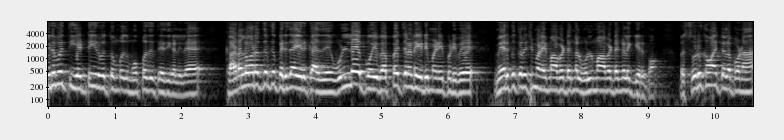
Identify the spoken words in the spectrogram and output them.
இருபத்தி எட்டு இருபத்தொம்பது முப்பது தேதிகளில் கடலோரத்திற்கு பெரிதாக இருக்காது. உள்ளே போய் வெப்பச்சலன இடிமழை பிடிவு மேற்கு தொடர்ச்சி மலை மாவட்டங்கள் உள் மாவட்டங்களுக்கு இருக்கும். இப்போ சுருக்கமாக சொல்லப்போனால்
